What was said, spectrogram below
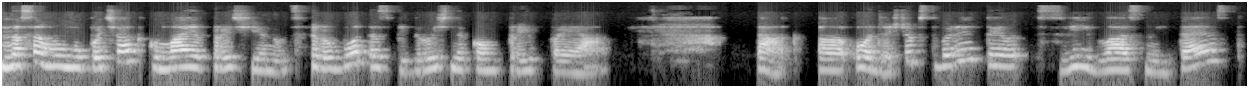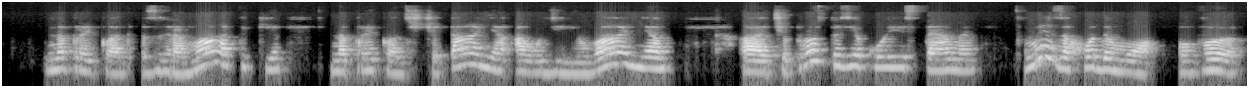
на самому початку має причину. Це робота з підручником при ПА. Так, е, отже, щоб створити свій власний тест, наприклад, з граматики, наприклад, з читання, аудіювання е, чи просто з якоїсь теми, ми заходимо в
